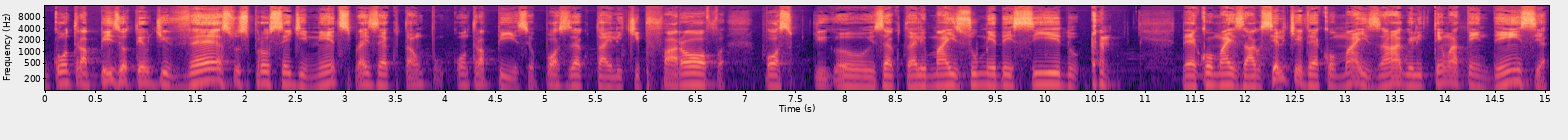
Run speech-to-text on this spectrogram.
um contrapiso eu tenho diversos procedimentos para executar um contrapiso. Eu posso executar ele tipo farofa, posso executar ele mais umedecido, né, com mais água. Se ele tiver com mais água, ele tem uma tendência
